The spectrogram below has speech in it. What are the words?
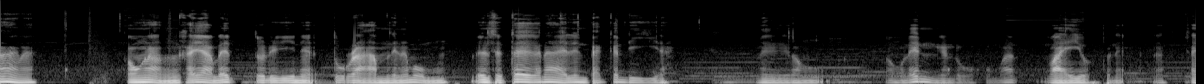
มากนะกองหลังใครอยากได้ตัวดีๆเนี่ยตูรามเลยนะผมเล่นเซนเตอร์ก็ได้เล่นแบ็กก็ดีนะเออลองลองเล่นกันดู ผมว่าไหวอยู่ตัวเนี้ยนะใคร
